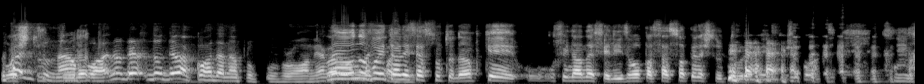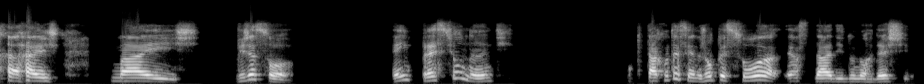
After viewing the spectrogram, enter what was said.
Não faz estrutura... isso não, porra. Não deu, não deu a corda não pro, pro homem. Agora não, eu não vou entrar nesse assunto não, porque o final não é feliz. Eu vou passar só pela estrutura mesmo mas, mas, veja só. É impressionante o que está acontecendo. João Pessoa é a cidade do Nordeste,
